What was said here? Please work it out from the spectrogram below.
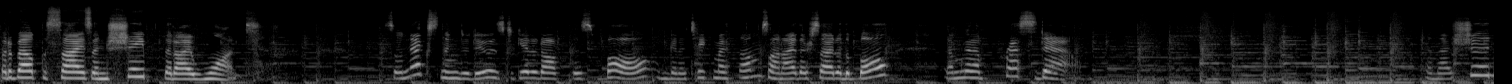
but about the size and shape that I want. So next thing to do is to get it off this ball. I'm going to take my thumbs on either side of the ball and I'm going to press down. And that should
